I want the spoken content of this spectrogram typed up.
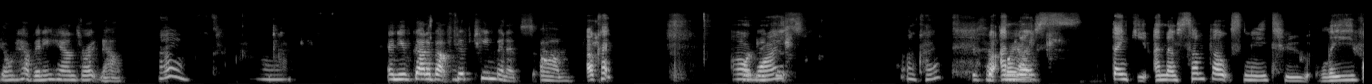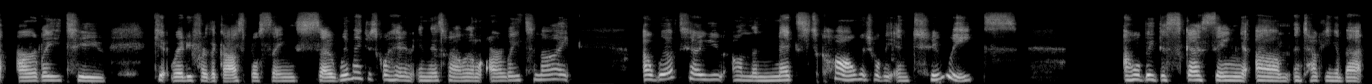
Don't have any hands right now. Oh. And you've got about 15 minutes. Um, okay. All right. Just, Okay. Well, I know. Thank you. I know some folks need to leave early to get ready for the gospel sings, so we may just go ahead and end this one a little early tonight. I will tell you on the next call, which will be in two weeks, I will be discussing um, and talking about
